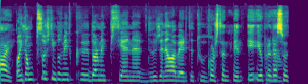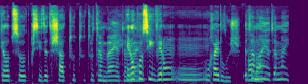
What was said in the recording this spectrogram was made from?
Ai, Ou então pessoas simplesmente que dormem de persiana, de janela aberta, tudo. constantemente. Eu, eu por acaso Não. sou aquela pessoa que precisa de fechar tudo, tudo, Eu tudo. também, eu também. Eu não consigo ver um, um, um raio de luz. Eu Não dá. também, eu também.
